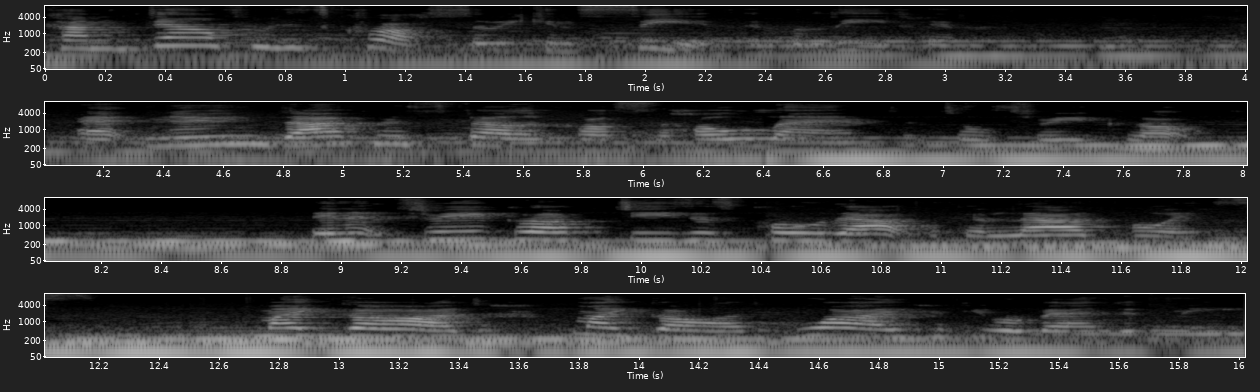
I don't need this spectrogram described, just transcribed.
come down from his cross so we can see it and believe him. At noon, darkness fell across the whole land until three o'clock. Then at three o'clock, Jesus called out with a loud voice, My God, my God, why have you abandoned me?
